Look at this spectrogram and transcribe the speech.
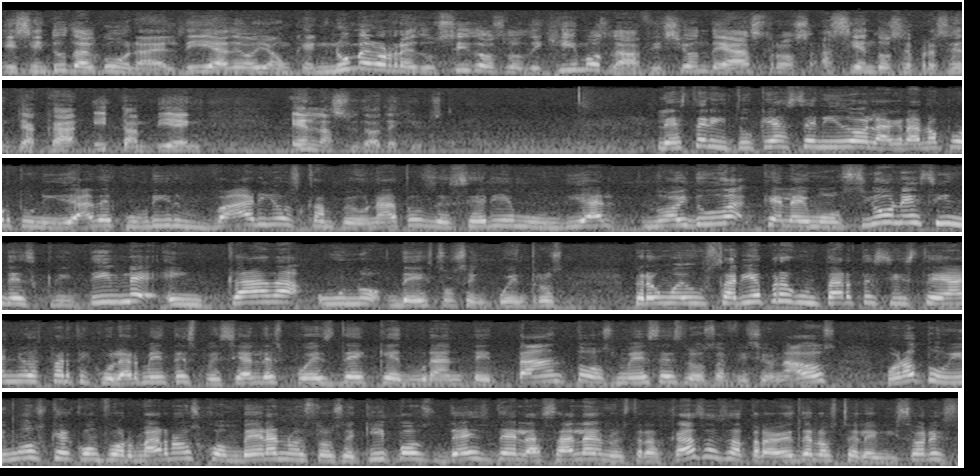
Y sin duda alguna, el día de hoy, aunque en números reducidos lo dijimos, la afición de Astros haciéndose presente acá y también en la ciudad de Houston. Lester, y tú que has tenido la gran oportunidad de cubrir varios campeonatos de serie mundial, no hay duda que la emoción es indescriptible en cada uno de estos encuentros. Pero me gustaría preguntarte si este año es particularmente especial después de que durante tantos meses los aficionados, bueno, tuvimos que conformarnos con ver a nuestros equipos desde la sala de nuestras casas a través de los televisores.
